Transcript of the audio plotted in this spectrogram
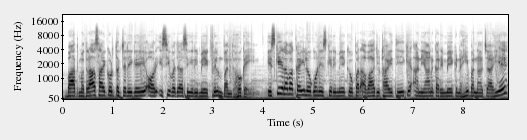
बात मद्रास हाईकोर्ट तक चली गई और इसी वजह से ये रिमेक फ़िल्म बंद हो गई। इसके अलावा कई लोगों ने इसके रिमेक के ऊपर आवाज़ उठाई थी कि अनियान का रिमेक नहीं बनना चाहिए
